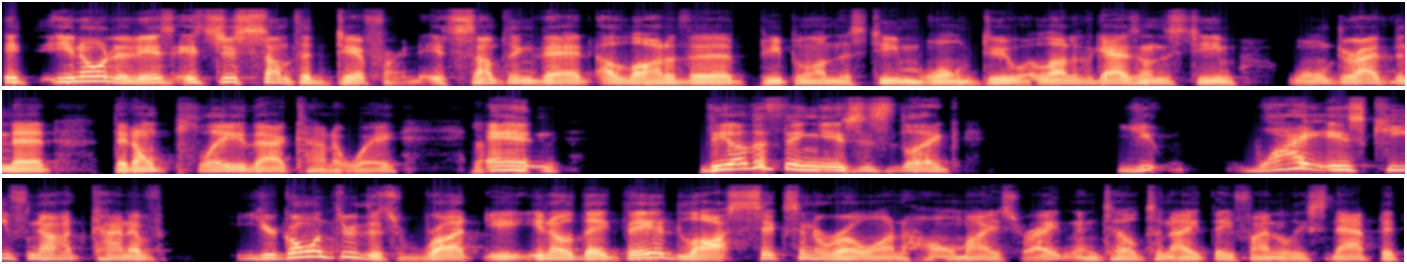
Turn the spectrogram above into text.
it, you know what it is? It's just something different. It's something that a lot of the people on this team won't do. A lot of the guys on this team won't drive the net. They don't play that kind of way. No. And the other thing is, is like, you. Why is Keefe not kind of? You're going through this rut. You, you know, they they had lost six in a row on home ice, right? Until tonight, they finally snapped it.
